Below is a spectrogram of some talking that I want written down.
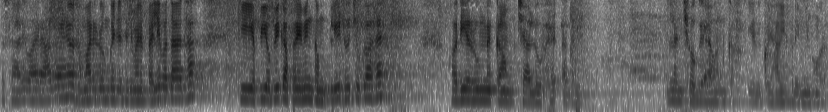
तो सारे वायर आ गए हैं और हमारे रूम के, जैसे कि मैंने पहले बताया था कि ये पीओपी का फ्रेमिंग कंप्लीट हो चुका है और ये रूम में काम चालू है अभी। लंच हो गया है उनका। ये देखो, यहाँ भी फ्रेमिंग हो रहा।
